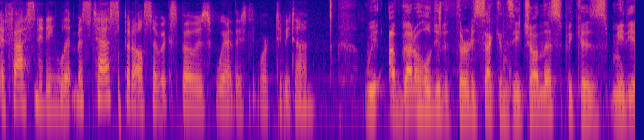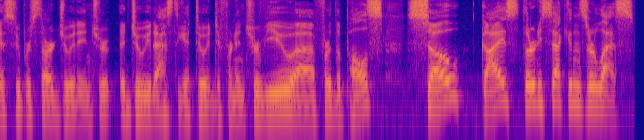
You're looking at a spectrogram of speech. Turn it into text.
a fascinating litmus test, but also expose where there's work to be done. We, I've got to hold you to 30 seconds each on this because media superstar Joeita, inter, uh, Joeita has to get to a different interview uh, for the Pulse. So, guys, 30 seconds or less.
